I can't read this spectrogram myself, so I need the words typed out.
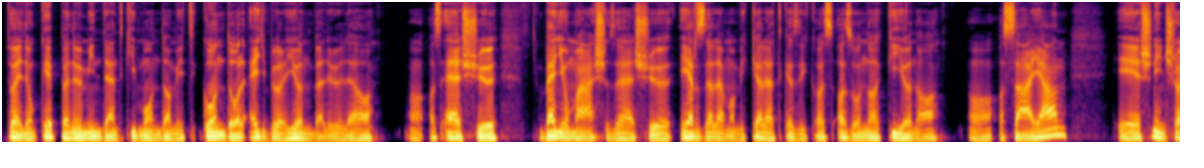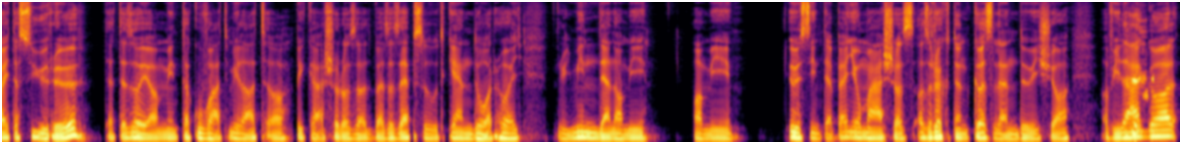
tulajdonképpen ő mindent kimond, amit gondol, egyből jön belőle a, a, az első benyomás, az első érzelem, ami keletkezik, az azonnal kijön a, a, a száján, és nincs rajta szűrő, tehát ez olyan, mint a Kuvát Milat a Pikás sorozatban, ez az abszolút kendor, hogy, hogy minden, ami, ami őszinte benyomás, az, az rögtön közlendő is a, a világgal.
